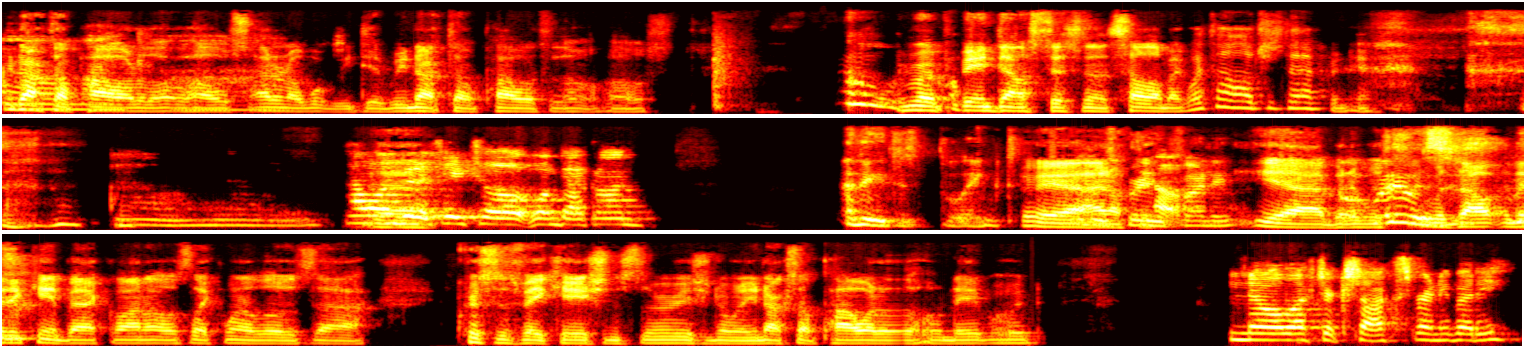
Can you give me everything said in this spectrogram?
We knocked Oh out power my to the whole house. I don't know what we did. We knocked out power to the whole house. Oh. I Oh, remember being downstairs in the and then telling like, "What the hell just happened here?" Oh, no. How long Yeah. did it take till it went back on? I think it just blinked. Yeah, I it was don't pretty think- funny. Yeah, but it was, But it it was was, just- out, and then it came back on. It was like one of those uh, Christmas vacation stories. You know, when he knocks out power to the whole neighborhood. No electric shocks for anybody?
